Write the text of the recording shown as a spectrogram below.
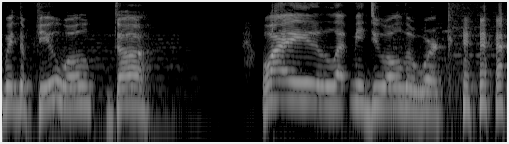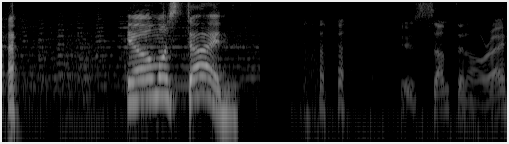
with the fuel. Duh. Why let me do all the work? you almost died. Here's something, all right.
